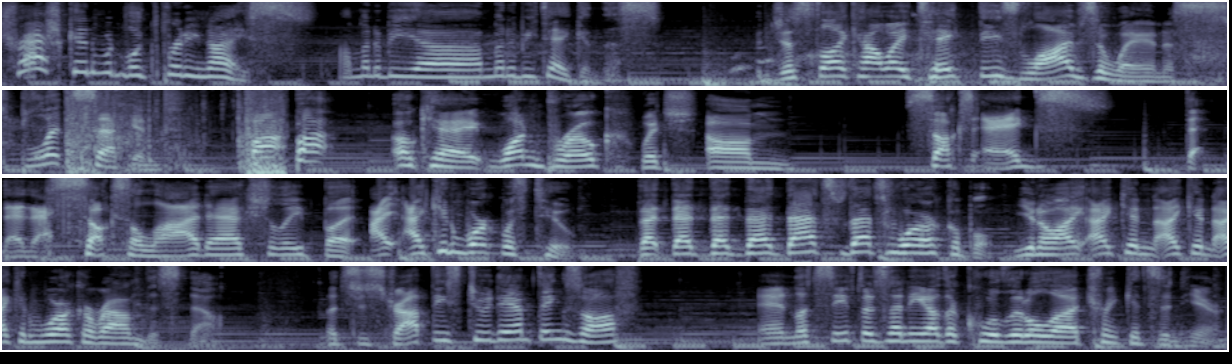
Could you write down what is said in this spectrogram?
Trash can would look pretty nice. I'm gonna be, uh, I'm gonna be taking this. Just like how I take these lives away in a split second. Ba ba. Okay, one broke, which, um, sucks eggs. That, that, that sucks a lot, actually, but I, I can work with two. That, that, that, that, that's, that's workable. You know, I, I can, I can, I can work around this now. Let's just drop these two damn things off. And let's see if there's any other cool little uh, trinkets in here.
